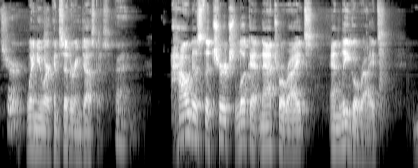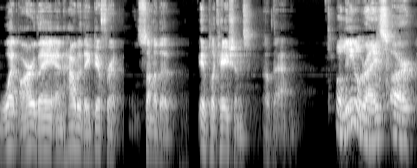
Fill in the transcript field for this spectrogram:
Sure. when you are considering justice. Right. How does the church look at natural rights and legal rights? What are they, and how do they differ? Some of the implications of that. Well, legal rights are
